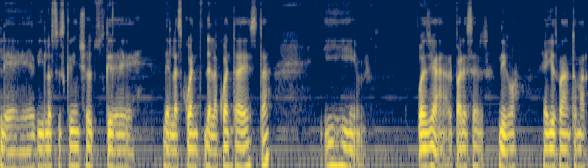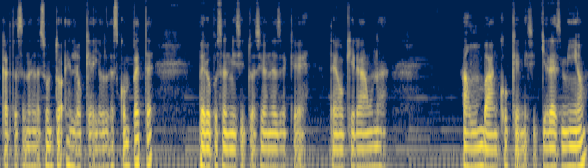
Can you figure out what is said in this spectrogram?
le di los screenshots de de, las de la cuenta esta. Y pues ya, al parecer, digo, ellos van a tomar cartas en el asunto en lo que a ellos les compete. Pero pues en mi situación es de que tengo que ir a una a un banco que ni siquiera es mío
